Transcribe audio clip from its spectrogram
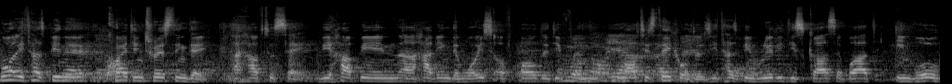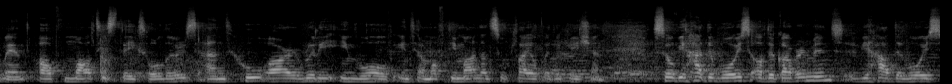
Well, it has been a quite interesting day, I have to say. We have been uh, having the voice of all the different multi-stakeholders. It has been really discussed about involvement of multi-stakeholders and who are really involved in terms of demand and supply of education. So we had the voice of the government. We have the voice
